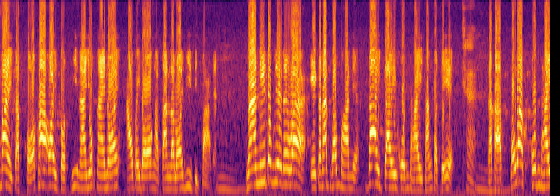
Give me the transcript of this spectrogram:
ไหม้กับขอค่าอ้อยสดที่นายกนายน้อยเอาไปดองอะตันละร้อยยี่สิบาทอะอืม งานนี้ต้องเรียกได้ว่า เอกนัทพร้อมพันธ์เนี่ยได้ใจคนไทยทั้งประเทศค่ะ นะครับ เพราะว่าคนไทย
